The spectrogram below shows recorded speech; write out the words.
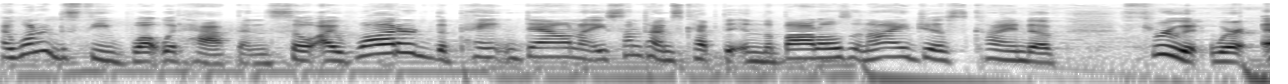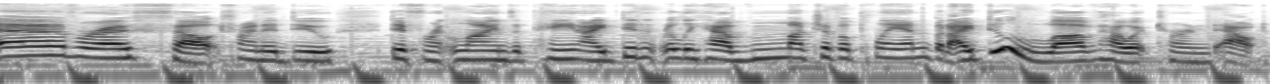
I wanted to see what would happen. So I watered the paint down. I sometimes kept it in the bottles and I just kind of threw it wherever I felt, trying to do different lines of paint. I didn't really have much of a plan, but I do love how it turned out.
